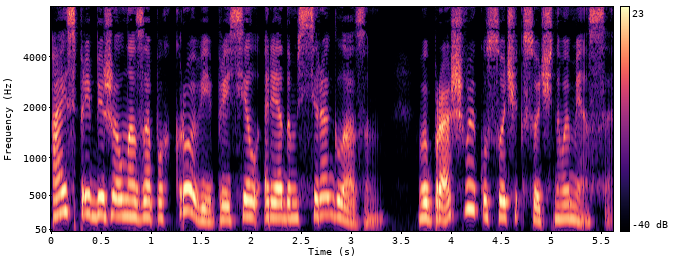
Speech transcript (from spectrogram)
Айс прибежал на запах крови и присел рядом с сероглазом, выпрашивая кусочек сочного мяса.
